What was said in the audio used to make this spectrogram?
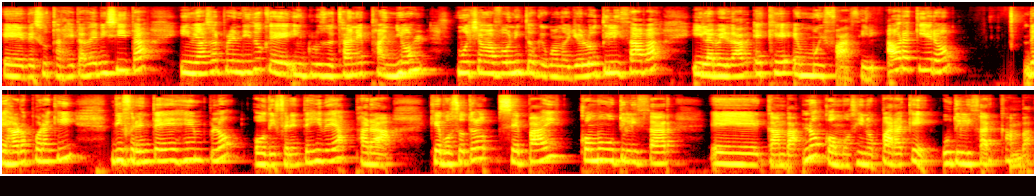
eh, de sus tarjetas de visita y me ha sorprendido que incluso está en español mucho más bonito que cuando yo lo utilizaba y la verdad es que es muy fácil. Ahora quiero dejaros por aquí diferentes ejemplos o diferentes ideas para que vosotros sepáis cómo utilizar eh, Canva. No cómo, sino para qué utilizar Canva.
